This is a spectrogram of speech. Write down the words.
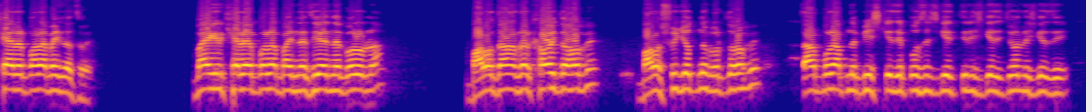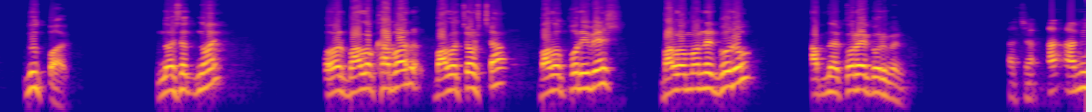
খেয়ালের পাড়া বাইন্দা থাকে বাইকের খেয়ালের পাড়া বাইন্দা থেকে না গরু না। ভালো দানাদার খাওয়াইতে হবে ভালো সুযত্ন করতে হবে। তারপরে আপনি বিশ কেজি পঁচিশ কেজি তিরিশ কেজি চল্লিশ কেজি দুধ পাবেন নয় সাত নয়। ওর ভালো খাবার, ভালো চর্চা, ভালো পরিবেশ, ভালো মানের গরু আপনার ক্রয় করবেন। আচ্ছা আমি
